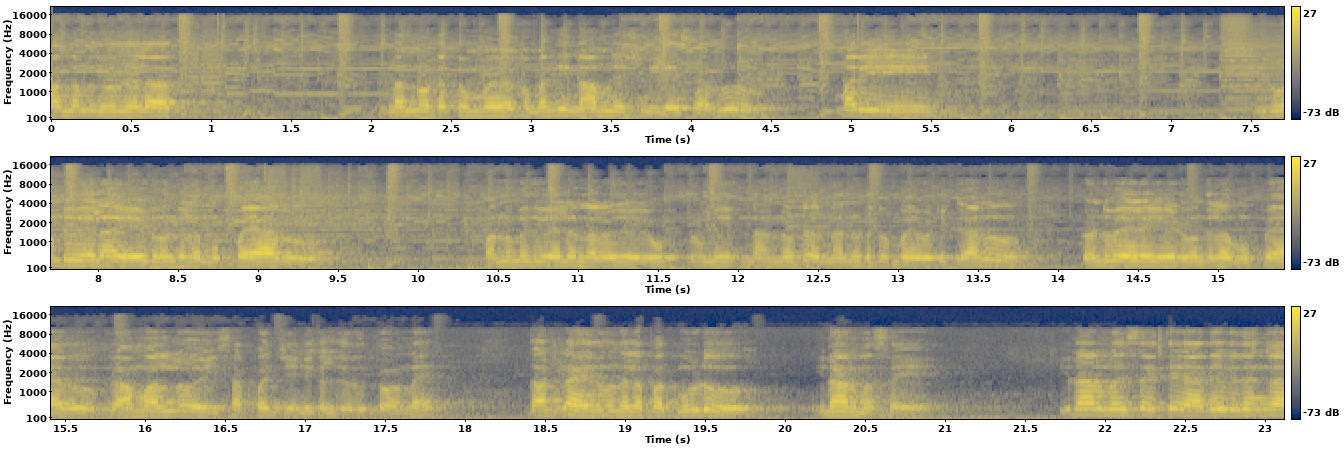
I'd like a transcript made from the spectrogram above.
పంతొమ్మిది వందల నూట తొంభై ఒక మంది నామినేషన్లు వేశారు. మరి రెండు వేల ఏడు వందల ముప్పై ఆరు పంతొమ్మిది వేల నలభై ఒకటి నూట నూట తొంభై ఒకటికి గాను రెండు వేల ఏడు వందల ముప్పై ఆరు గ్రామాల్లో ఈ సర్పంచ్ ఎన్నికలు జరుగుతూ ఉన్నాయి. దాంట్లో ఐదు వందల పదమూడు ఇనానమస్ అయ్యాయి. ఇనానమస్ అయితే అదేవిధంగా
